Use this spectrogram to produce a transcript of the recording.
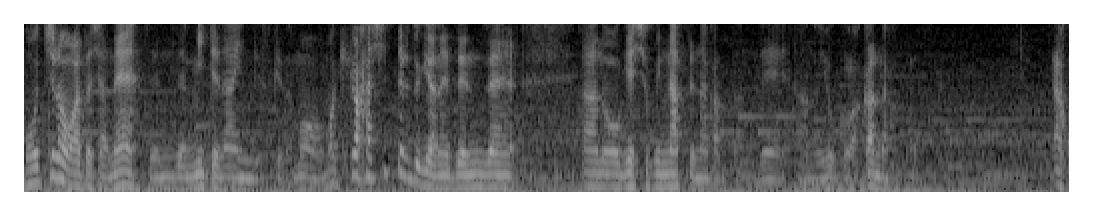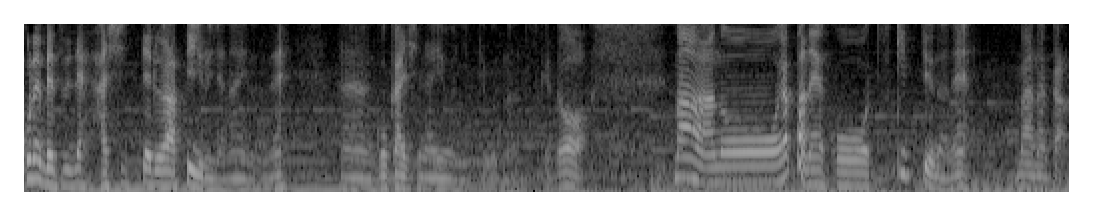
もちろん私はね全然見てないんですけども、まあ、結局走ってる時はね全然あの月食になってなかったんであのよく分かんなかったんですあこれは別にね走ってるアピールじゃないのでね、うん、誤解しないようにってことなんですけど。まああの、やっぱねこう月っていうのはねまあなんか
